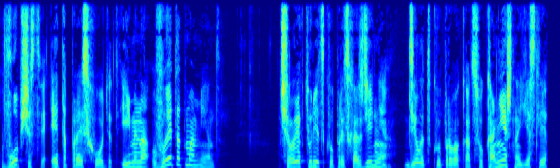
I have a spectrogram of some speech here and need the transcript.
в обществе это происходит. И именно в этот момент человек турецкого происхождения делает такую провокацию. Конечно, если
